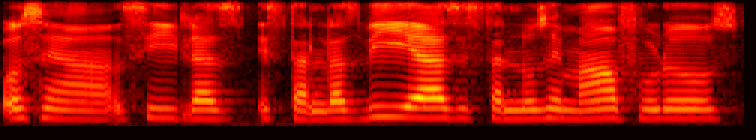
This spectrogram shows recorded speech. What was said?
O sea, si las, están las vías, están los semáforos.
